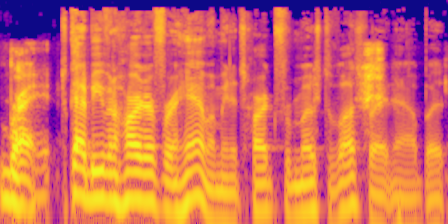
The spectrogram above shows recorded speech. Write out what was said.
Right. It's got to be even harder for him. I mean, it's hard for most of us right now, but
